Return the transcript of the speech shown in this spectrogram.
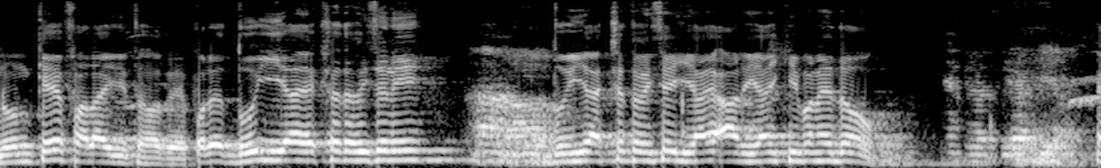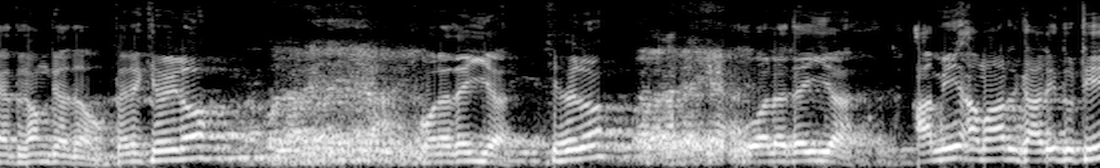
নুনকে ফালাই দিতে হবে। পরে দুই ইয়া একসাথে হয়েছে নি? দুই ইয়া একসাথে হয়েছে ইয়াই আর ইয়াই কি বানিয়ে দাও? এদগাম দিয়ে দাও। তাহলে কি হইল? ওলাদাইয়া কি হইল? ওলাদাইয়া আমি আমার গাড়ি দুটি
